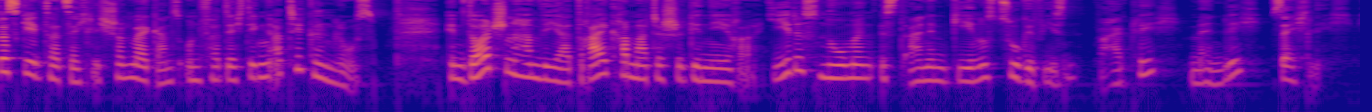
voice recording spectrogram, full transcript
Das geht tatsächlich schon bei ganz unverdächtigen Artikeln los. Im Deutschen haben wir ja drei grammatische Genera. Jedes Nomen ist einem Genus zugewiesen. Weiblich, männlich, sächlich.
